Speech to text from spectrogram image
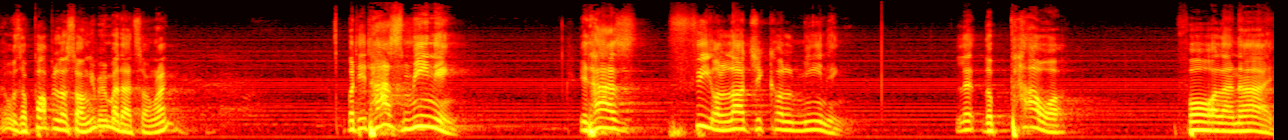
it was a popular song. You remember that song, right? But it has meaning. It has theological meaning. Let the power fall on I.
